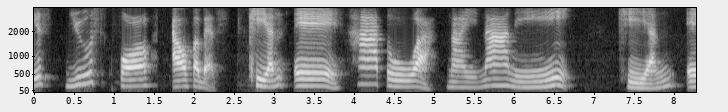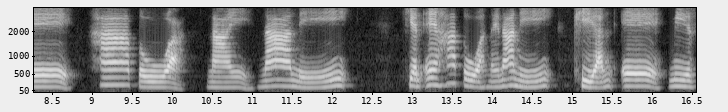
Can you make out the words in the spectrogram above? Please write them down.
is used for alphabets เขียน A 5 ตัวในหน้านี้ เขียน A 5 ตัวในหน้านี้ เขียน A 5 ตัวในหน้านี้ เขียน A means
